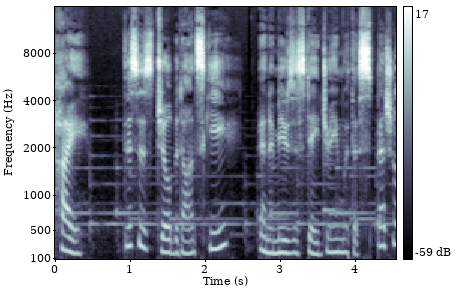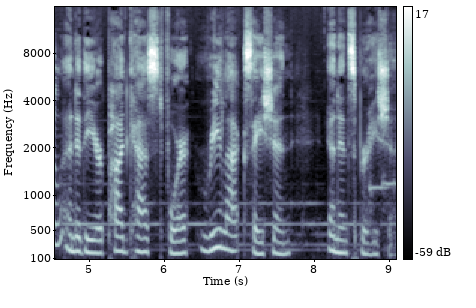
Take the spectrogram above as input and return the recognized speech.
Hi, this is Jill Badonsky and a Muses Daydream with a special end of the year podcast for relaxation and inspiration.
